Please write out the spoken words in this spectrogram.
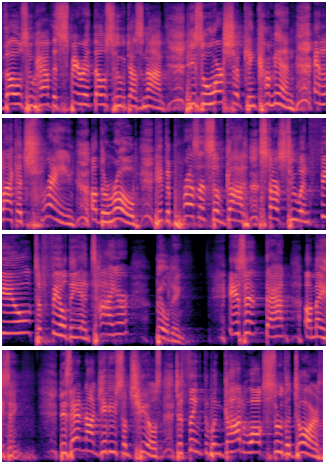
those who have the Spirit, those who does not. His worship can come in and like a train of the robe, the presence of God starts to fill to fill the entire building. Isn't that amazing? Does that not give you some chills to think that when God walks through the doors,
